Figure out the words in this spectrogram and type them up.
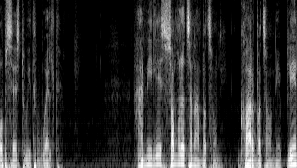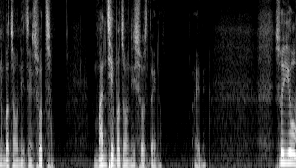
obsessed with wealth हामीले संरचना बचाउने घर बचाउने प्लेन बचाउने चाहिँ सोध्छौँ मान्छे बचाउने सोच्दैनौँ होइन सो यो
